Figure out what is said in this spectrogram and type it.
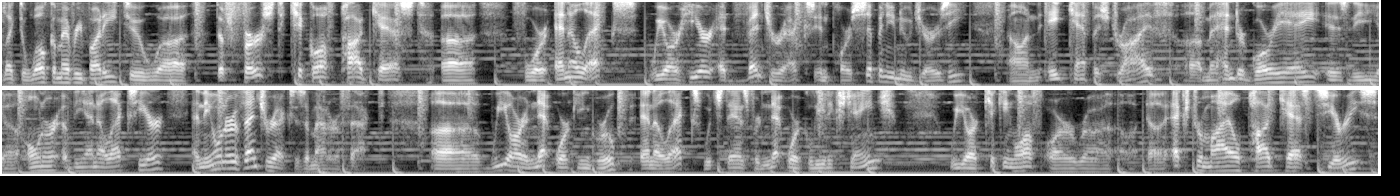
I'd like to welcome everybody to uh, the first kickoff podcast uh, for NLX. We are here at VentureX in Parsippany, New Jersey, on 8 Campus Drive. Uh, Mahender Gourier is the uh, owner of the NLX here, and the owner of VentureX, as a matter of fact. Uh, we are a networking group, NLX, which stands for Network Lead Exchange. We are kicking off our uh, Extra Mile podcast series.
